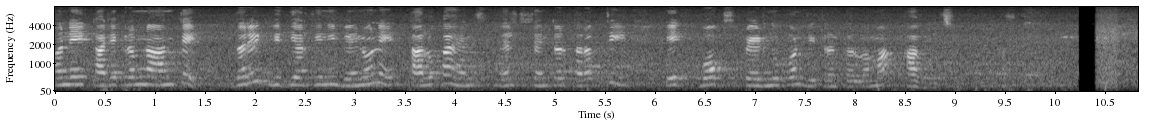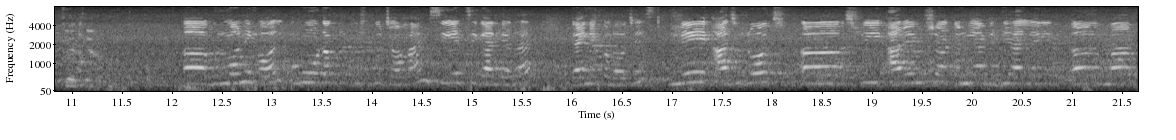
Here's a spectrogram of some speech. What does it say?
અને કાર્યક્રમના અંતે દરેક વિદ્યાર્થીની બહેનોને તાલુકા હેલ્થ સેન્ટર તરફથી એક બોક્સ પેડનું પણ વિતરણ કરવામાં આવેલ છે. ગુડ મોર્નિંગ ઓલ હું doctor Khushbu Chauhan CHC Gariadhar gynecologist મેં આજ રોજ શ્રી આર્યમ શાહ કન્યા વિદ્યાલયમાં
